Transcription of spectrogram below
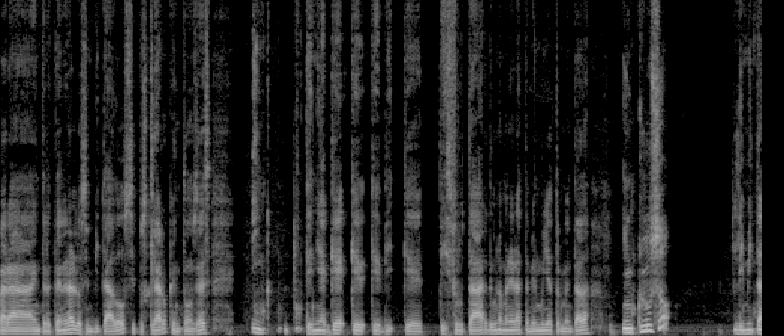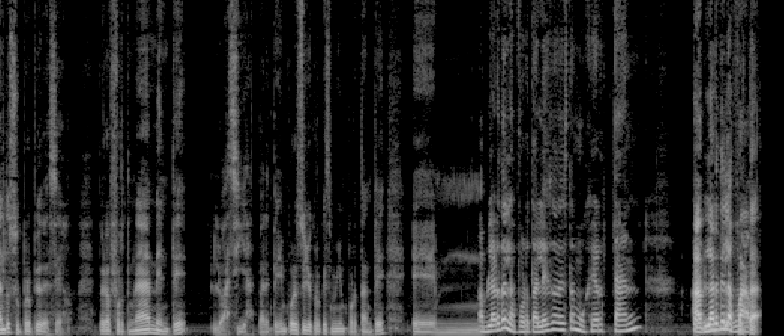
para entretener a los invitados. Y pues claro que entonces tenía que, que disfrutar de una manera también muy atormentada, incluso limitando su propio deseo. Pero afortunadamente lo hacía. También por eso yo creo que es muy importante. Em, hablar de la fortaleza de esta mujer tan... hablar, de la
